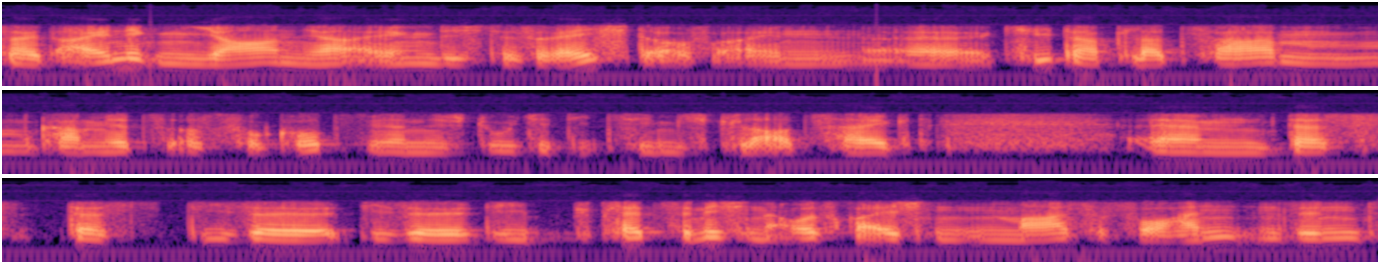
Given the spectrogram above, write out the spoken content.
seit einigen Jahren ja eigentlich das Recht auf einen äh, Kita-Platz haben, kam jetzt erst vor kurzem wieder eine Studie, die ziemlich klar zeigt, ähm, dass, dass diese, diese, die Plätze nicht in ausreichendem Maße vorhanden sind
